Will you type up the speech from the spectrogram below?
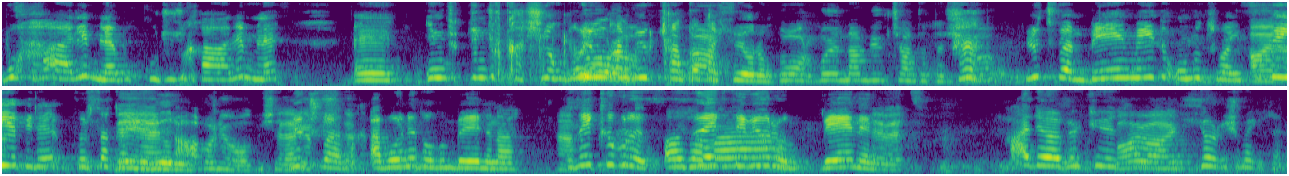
Bu halimle, bu kucucuk halimle e, incik incik taşıyorum. Boyumdan Doğru. büyük çanta Ha, taşıyorum. Doğru. Boyundan büyük çanta taşıyor. Heh, lütfen beğenmeyi de unutmayın. Aynen. Size bile fırsat Beğen, veriyorum. abone ol, bir şeyler Lütfen yap işte. abone de olun beğenin ha. Ha. Kuzey Kıbrıs. O Sizi zaman- seviyorum. Beğenin. Evet. hadi öbürkü Bay bay. görüşmek üzere.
